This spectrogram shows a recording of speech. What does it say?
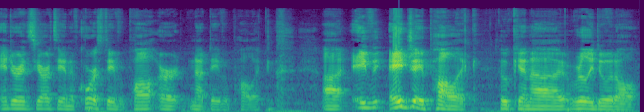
Ender Inciarte, and of course David Paul or not David Pollock, uh, AJ Pollock, who can uh, really do it all.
